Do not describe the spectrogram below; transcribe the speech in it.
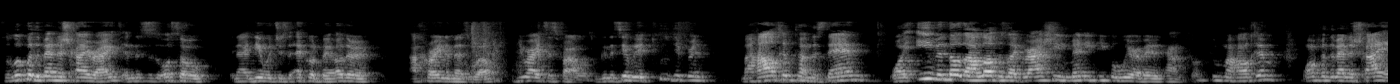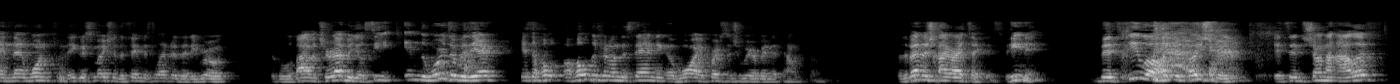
So look what the Ben Ish Chai writes, and this is also an idea which is echoed by other Achrayim as well. He writes as follows. We're going to see we have two different Mahalchim to understand why even though the halach is like Rashi, many people wear a Beta Tefillin. Two Mahalchim, one from the Ben Ish Chai and then one from the Igros Moshe, the famous letter that he wrote to the Lubavitcher Rebbe. You'll see in the words over there, he has a whole, a whole different understanding of why a person should wear a Beta Tefillin. But the Ben Ish Chai writes like this. V'hine, B'tchila ha'yu it's in Shana Aleph,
